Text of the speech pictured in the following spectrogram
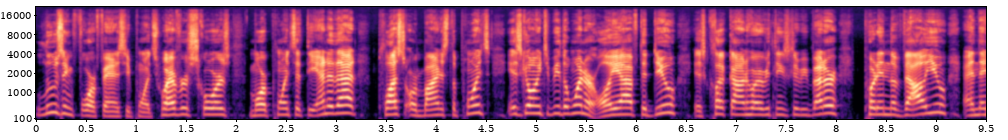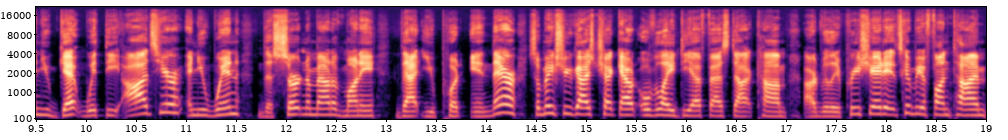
losing four fantasy points? Whoever scores more points at the end of that, plus or minus the points, is going to be the winner. All you have to do is click on who everything's going to be better, put in the value, and then you get with the odds here and you win the certain amount of money that you put in there. So make sure you guys check out overlaydfs.com. I'd really appreciate it. It's going to be a fun time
